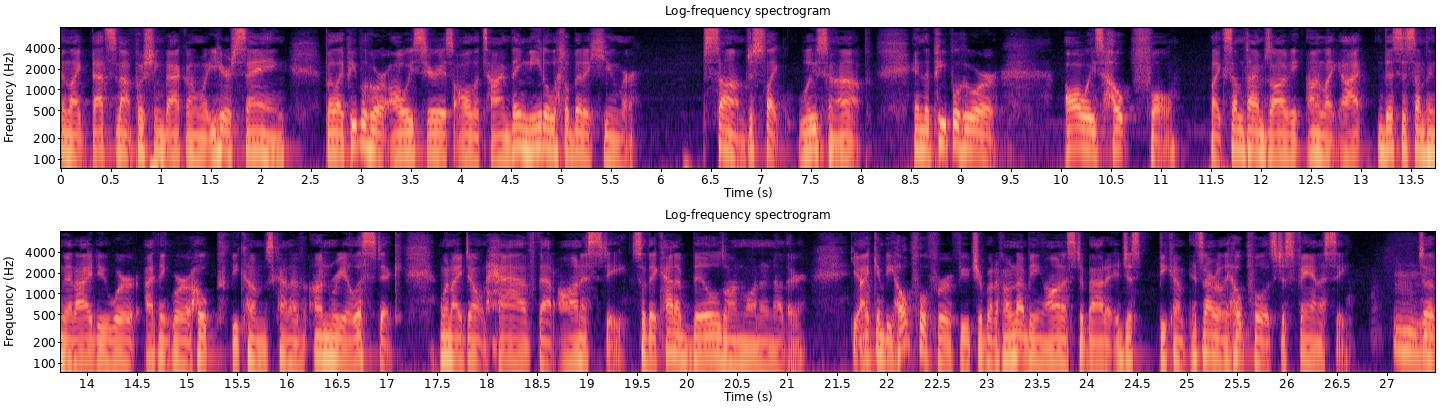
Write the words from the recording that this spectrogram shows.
And like, that's not pushing back on what you're saying, but like people who are always serious all the time, they need a little bit of humor. Some, just like loosen up. And the people who are always hopeful, like sometimes on, on like I, this is something that I do where I think where hope becomes kind of unrealistic when I don't have that honesty. So they kind of build on one another. Yeah. I can be hopeful for a future, but if I'm not being honest about it, it just become, it's not really hopeful. It's just fantasy. Mm. So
